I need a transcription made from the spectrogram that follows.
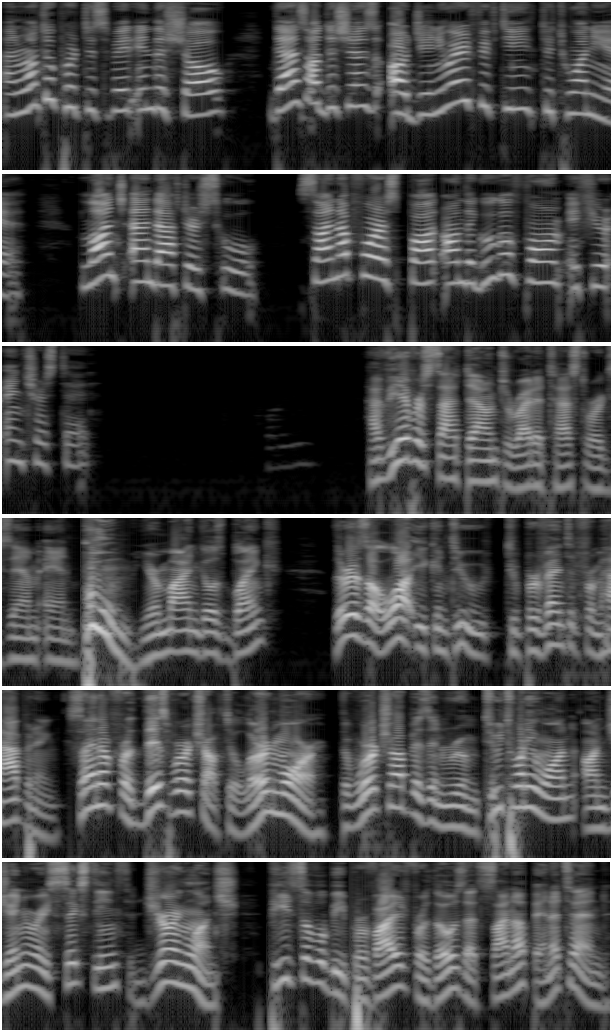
and want to participate in the show, Dance auditions are January 15th to 20th, lunch and after school. Sign up for a spot on the Google form if you're interested. Have you ever sat down to write a test or exam and boom, your mind goes blank? There is a lot you can do to prevent it from happening. Sign up for this workshop to learn more. The workshop is in room 221 on January 16th during lunch. Pizza will be provided for those that sign up and attend,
